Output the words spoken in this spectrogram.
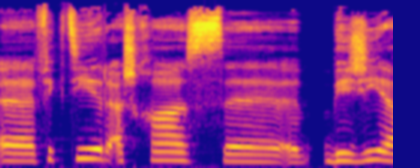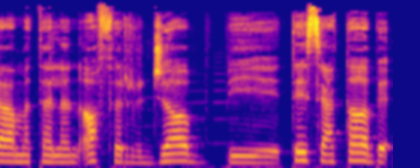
آه، في كتير أشخاص آه، بيجيها مثلا offer job بتاسع طابق.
